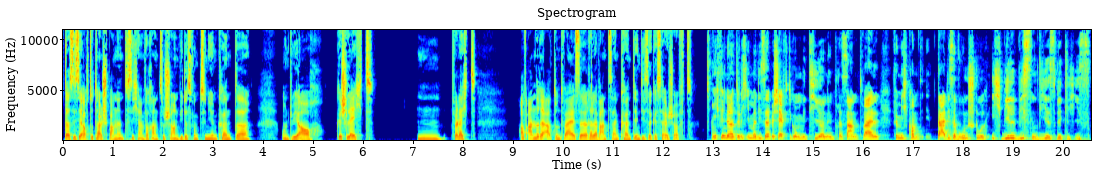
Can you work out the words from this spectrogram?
das ist ja auch total spannend, sich einfach anzuschauen, wie das funktionieren könnte und wie auch Geschlecht mh, hm, vielleicht auf andere Art und Weise relevant sein könnte in dieser Gesellschaft. Ich finde natürlich immer diese Beschäftigung mit Tieren interessant, weil für mich kommt da dieser Wunsch durch, ich will wissen, wie es wirklich ist.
